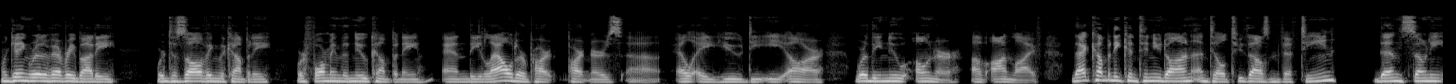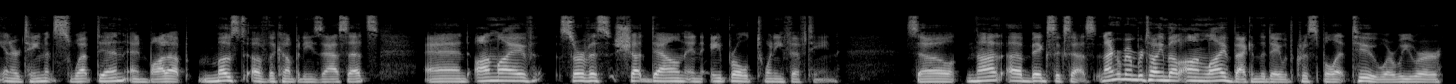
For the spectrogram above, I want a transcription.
we're getting rid of everybody, we're dissolving the company, we're forming the new company, and the Lauder part- partners, uh, L A U D E R, were the new owner of OnLive. That company continued on until 2015. Then Sony Entertainment swept in and bought up most of the company's assets, and OnLive service shut down in April 2015. So not a big success. And I remember talking about OnLive back in the day with Chris Pollette too, where we were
